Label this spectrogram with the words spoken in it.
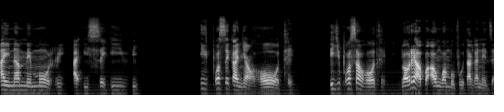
a i na memory a i seivi i posekanya hoṱhe i tshi posa hoṱhe ngauri hafho a u ngo amba upfhi u ṱanganedze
